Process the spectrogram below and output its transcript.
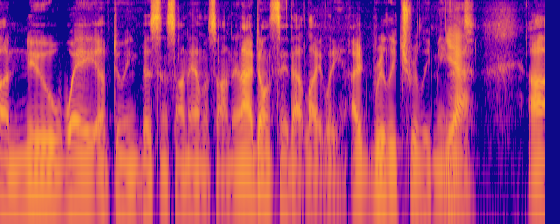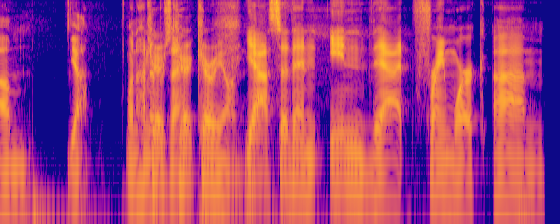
a new way of doing business on Amazon, and I don't say that lightly. I really, truly mean Yeah. it. Um, yeah. One hundred percent. car- carry on. Yeah. So then, in that framework, um,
